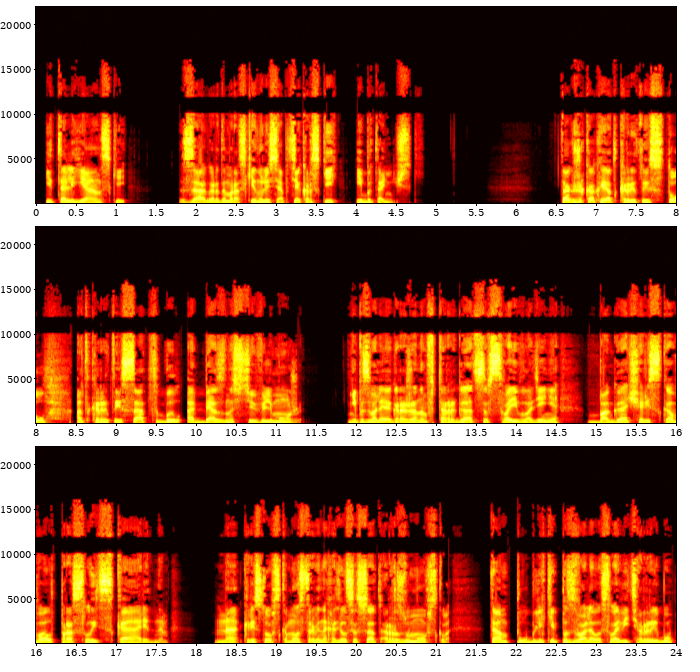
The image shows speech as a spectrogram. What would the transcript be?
– Итальянский. За городом раскинулись Аптекарский и Ботанический. Так же, как и открытый стол, открытый сад был обязанностью вельможи. Не позволяя горожанам вторгаться в свои владения, богач рисковал прослыть скаридным. На Крестовском острове находился сад Разумовского. Там публике позволялось ловить рыбу,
